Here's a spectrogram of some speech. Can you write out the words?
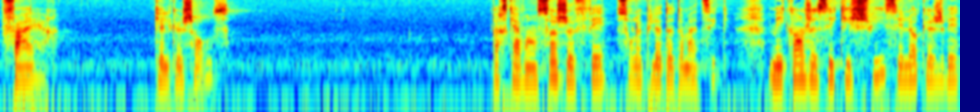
faire quelque chose. Parce qu'avant ça, je fais sur le pilote automatique. Mais quand je sais qui je suis, c'est là que je vais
